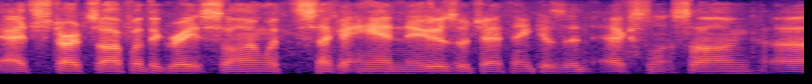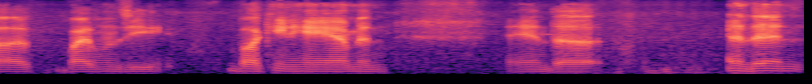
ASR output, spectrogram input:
it starts off with a great song with "Secondhand News," which I think is an excellent song uh, by Lindsey Buckingham, and and uh, and then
